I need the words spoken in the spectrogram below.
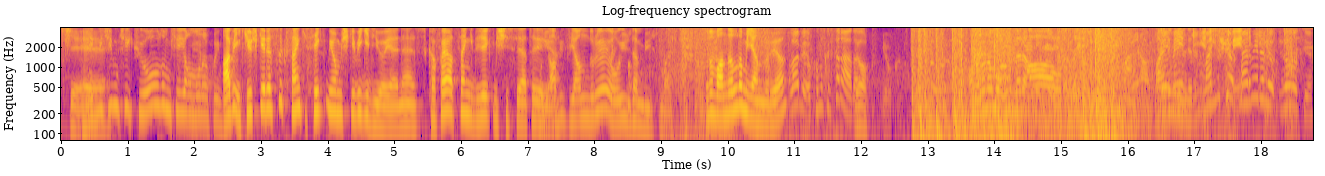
ki. Ne biçim çekiyor oğlum şeyi amına koyayım. Abi 2-3 kere sık sanki sekmiyormuş gibi gidiyor yani. ha. Kafaya atsan gidecekmiş hissiyatı Bu veriyor. hafif yandırıyor ya o yüzden büyük ihtimal. Bunun vandalı da mı yandırıyor? Al abi okumu kırsana adam. Yok. Yok. Ananın ama oğlum ben aa ortada geçiyor. Saydı Main, mı dedim. mermisi yok mermiyle lo- low atıyor.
